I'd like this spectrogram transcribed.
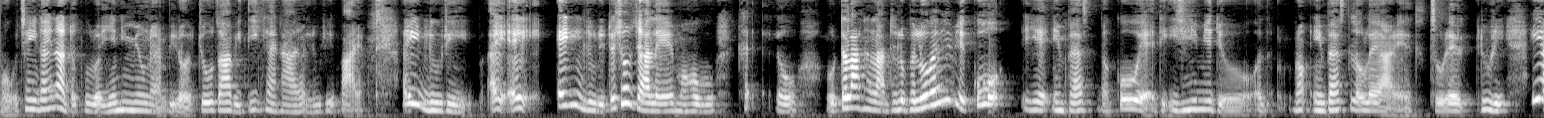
မဟုတ်ဘူးအချိန်တိုင်းတာတခုတော့ရင်းနှီးမြုံနှံပြီးတော့စူးစမ်းပြီးတီးခံထားတဲ့လူတွေပါတယ်အဲ့ဒီလူတွေအဲ့အဲ့အဲ့ဒီလူတွေတချို့ကြလည်းမဟုတ်ဘူးခက်ဟိုဟိုတစ်လနှစ်လဒီလိုဘယ်လိုပဲဖြစ်ဖြစ်ကိုယ့်ရဲ့ invest ကိုယ့်ရဲ့ဒီအရင်းမြစ်တွေကိုနော် invest လုပ်လိုက်ရတယ်ဆိုတဲ့လူတွေအဲ့ရ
